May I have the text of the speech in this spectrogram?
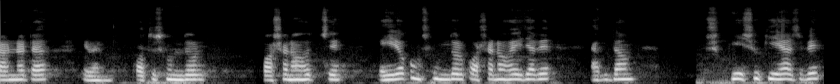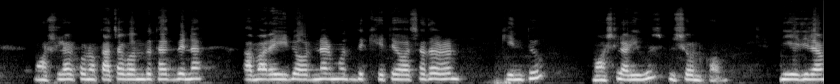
রান্নাটা এবার কত সুন্দর কষানো হচ্ছে। এই রকম সুন্দর কষানো হয়ে যাবে, একদম শুকিয়ে শুকিয়ে আসবে। মশলার কোনো কাঁচা গন্ধ থাকবে না। আমার এই রান্নার মধ্যে খেতে অসাধারণ, কিন্তু মশলার ইউজ ভীষণ কম। দিয়ে দিলাম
